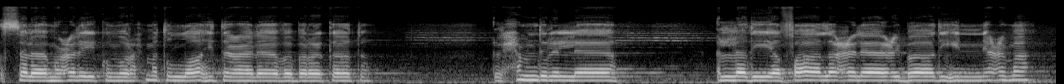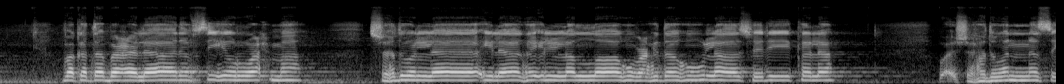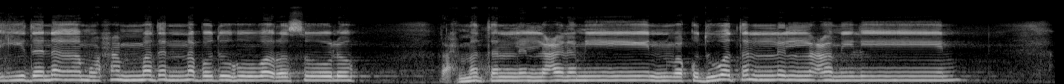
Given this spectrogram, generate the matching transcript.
السلام عليكم ورحمة الله تعالى وبركاته. الحمد لله الذي أفاض على عباده النعمة وكتب على نفسه الرحمة. أشهد أن لا إله إلا الله وحده لا شريك له. وأشهد أن سيدنا محمدا عبده ورسوله. رحمة للعالمين وقدوة للعاملين.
